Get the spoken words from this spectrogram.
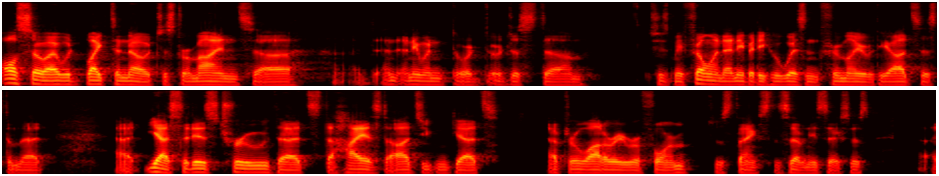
also, I would like to note, just remind uh, anyone or, or just, um, excuse me, fill in anybody who isn't familiar with the odds system that, uh, yes, it is true that the highest odds you can get after lottery reform, just thanks to the 76ers, uh,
